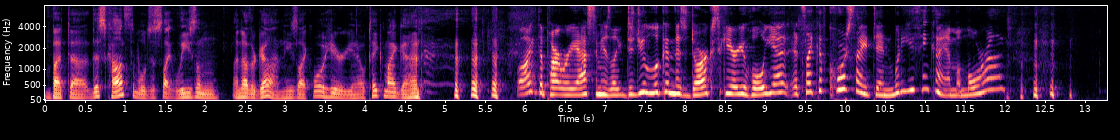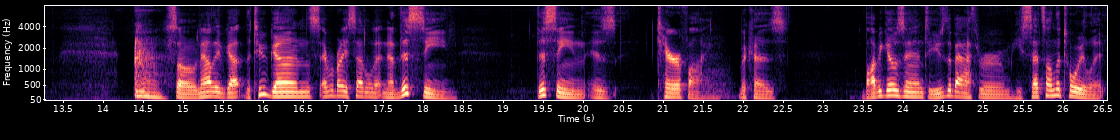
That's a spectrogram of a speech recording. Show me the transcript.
but uh, this constable just like leaves him another gun. He's like, "Well, here, you know, take my gun." Well, I like the part where he asked him, he's like, Did you look in this dark, scary hole yet? It's like, Of course I didn't. What do you think I am, a moron? So now they've got the two guns. Everybody's settled it. Now this scene, this scene is terrifying because Bobby goes in to use the bathroom. He sets on the toilet.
